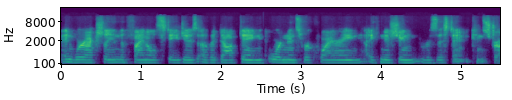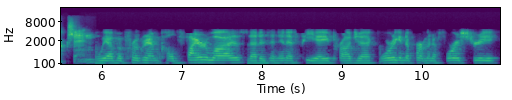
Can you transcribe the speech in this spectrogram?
and we're actually in the final stages of adopting ordinance requiring ignition resistant construction. We have a program called Firewise that is an NFPA project. Oregon Department of Forestry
